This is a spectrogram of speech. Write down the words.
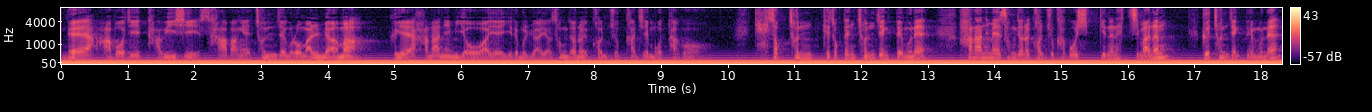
내 아버지 다윗이 사방의 전쟁으로 말미암아 그의 하나님 여호와의 이름을 위하여 성전을 건축하지 못하고 계속 전 계속된 전쟁 때문에 하나님의 성전을 건축하고 싶기는 했지만은 그 전쟁 때문에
